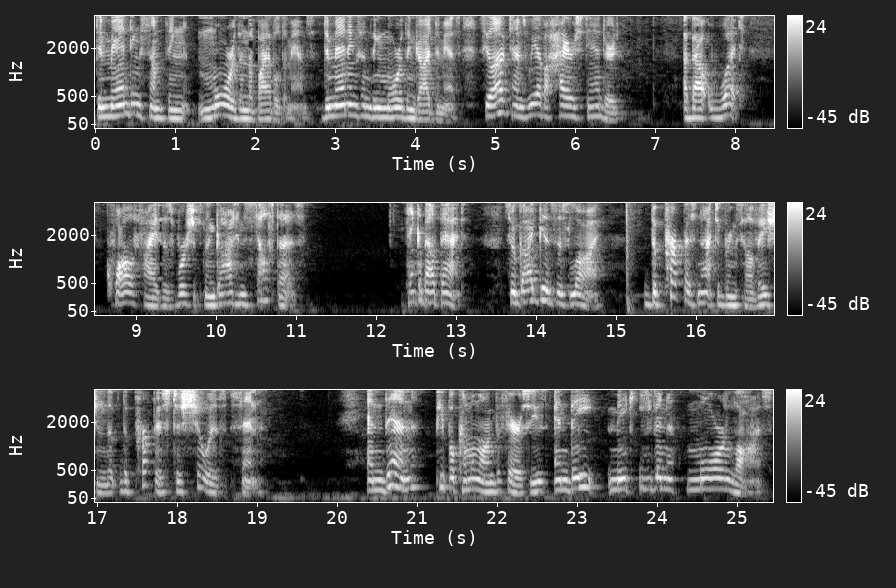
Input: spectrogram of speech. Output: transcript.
demanding something more than the Bible demands, demanding something more than God demands. See, a lot of times we have a higher standard about what qualifies as worship than God himself does. Think about that. So God gives this law, the purpose not to bring salvation, the, the purpose to show us sin. And then people come along, the Pharisees, and they make even more laws.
